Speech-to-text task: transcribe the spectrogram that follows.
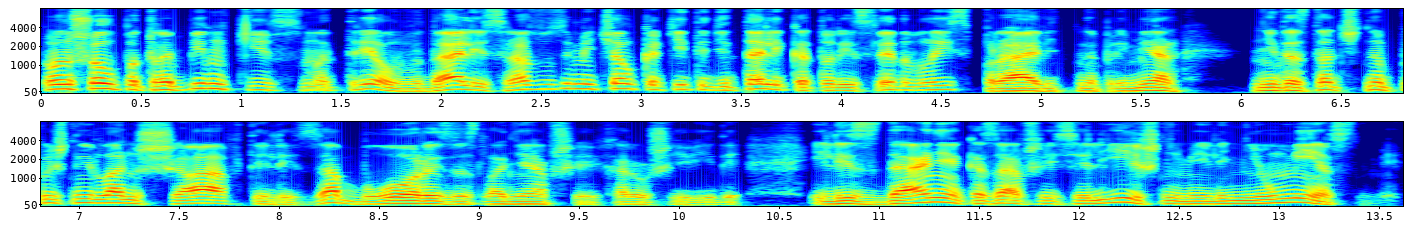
Он шел по тропинке, смотрел вдали и сразу замечал какие-то детали, которые следовало исправить, например, недостаточно пышный ландшафт или заборы, заслонявшие хорошие виды, или здания, казавшиеся лишними или неуместными.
